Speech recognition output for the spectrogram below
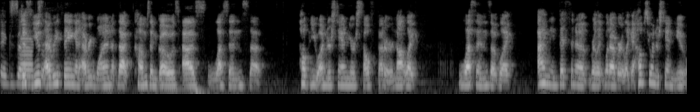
exactly. just use everything and everyone that comes and goes as lessons that help you understand yourself better, not like lessons of like I need this in a really whatever. Like it helps you understand you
